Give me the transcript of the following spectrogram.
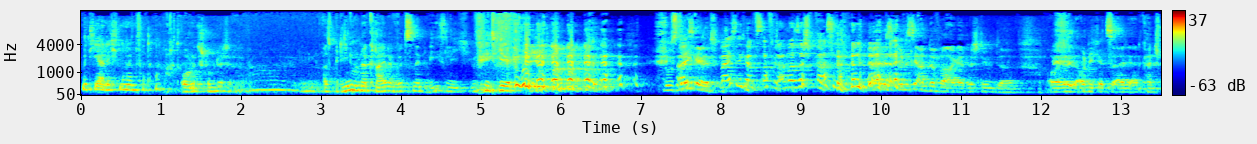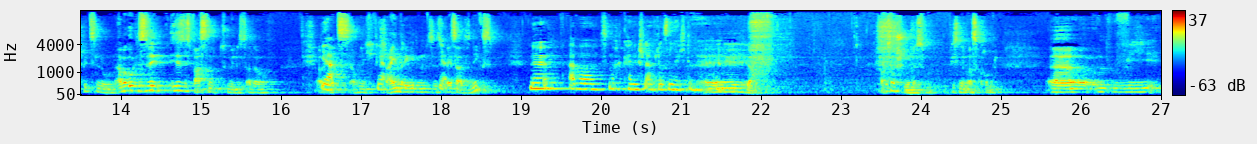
Mit jährlich neuen Vertrag. 8 Euro die Stunde. Als Bedienung in der Kneipe wird es nicht wesentlich weniger geben. Plus Trinkgeld. Ich weiß nicht, ob es auf Dauer so Spaß macht. Ja, das ist die andere Frage, das stimmt ja. Aber das ist auch nicht jetzt ein, kein Spitzenlohn. Aber gut, es ist, es ist was zumindest. Also, aber Ja. jetzt auch nicht Ja. reinreden, es ist Ja. besser als nichts. Nö, aber es macht keine schlaflosen Nächte mehr. Äh, ja. Ist auch schön, dass ein bisschen was kommt. Äh, und wie,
